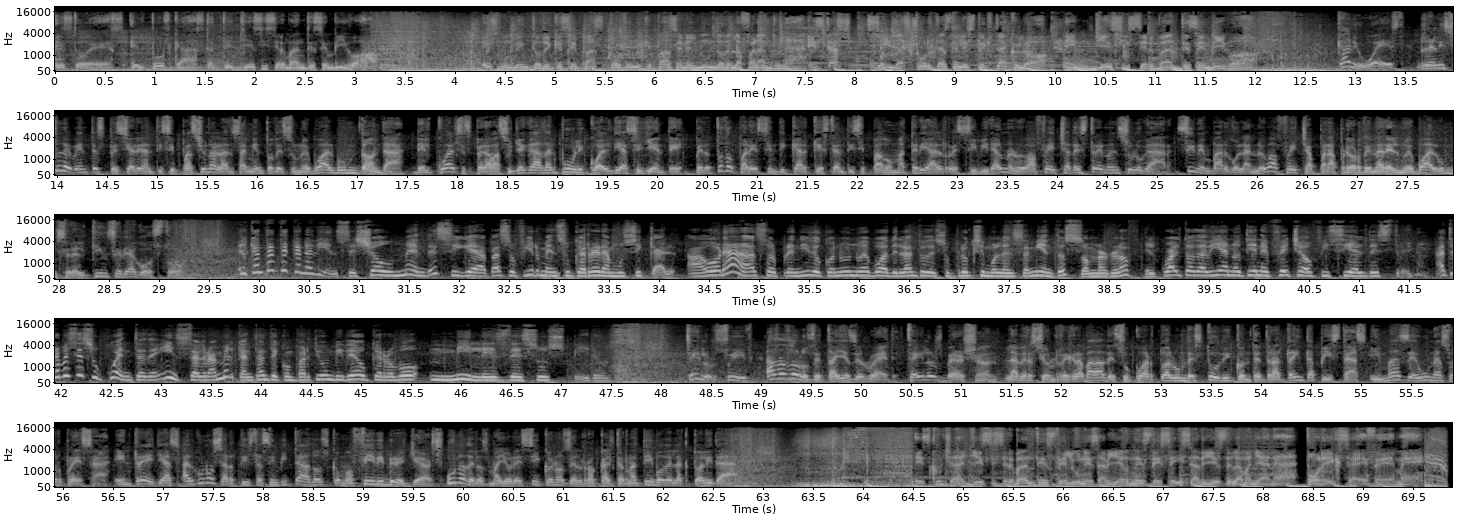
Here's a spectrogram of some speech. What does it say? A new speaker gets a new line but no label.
Esto es el podcast de Jesse Cervantes en vivo. Es momento de que sepas todo lo que pasa en el mundo de la farándula. Estas son las cortas del espectáculo en Jesse Cervantes en vivo.
Kanye West realizó un evento especial en anticipación al lanzamiento de su nuevo álbum Donda, del cual se esperaba su llegada al público al día siguiente, pero todo parece indicar que este anticipado material recibirá una nueva fecha de estreno en su lugar. Sin embargo, la nueva fecha para preordenar el nuevo álbum será el 15 de agosto.
El cantante canadiense Shawn Mendes sigue a paso firme en su carrera musical. Ahora ha sorprendido con un nuevo adelanto de su próximo lanzamiento, Summer Love, el cual todavía no tiene fecha oficial de estreno. A través de su cuenta de Instagram, el cantante compartió un video que robó miles de suspiros.
Taylor Swift ha dado los detalles de Red, Taylor's Version, la versión regrabada de su cuarto álbum de estudio y contendrá 30 pistas y más de una sorpresa, entre ellas algunos artistas invitados como Phoebe Bridgers, uno de los mayores íconos del rock alternativo de la actualidad.
Escucha a Jesse Cervantes de lunes a viernes de 6 a 10 de la mañana por Exa FM.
